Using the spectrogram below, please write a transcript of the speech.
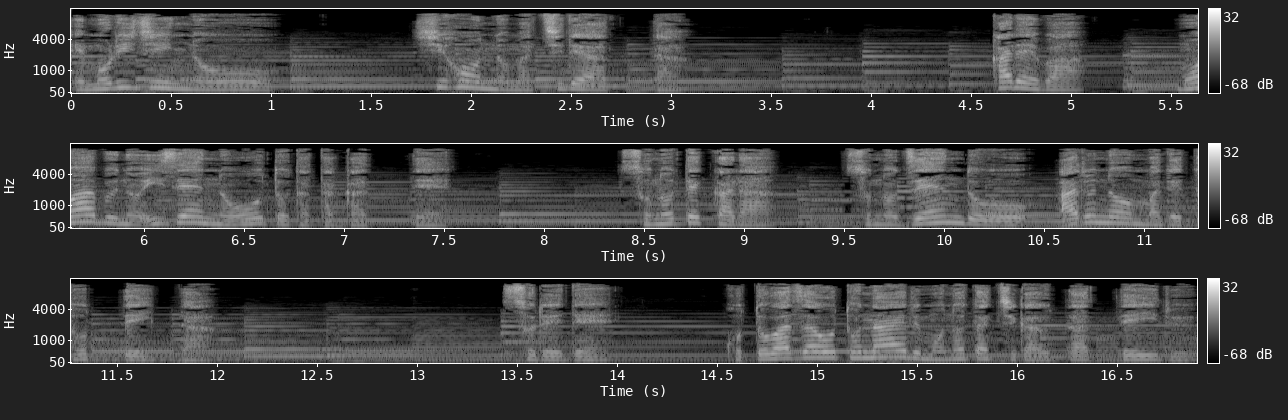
エモリ人の王、シホンの町であった。彼はモアブの以前の王と戦って、その手からその全土をアルノンまで取っていた。それで、ことわざを唱える者たちが歌っている。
